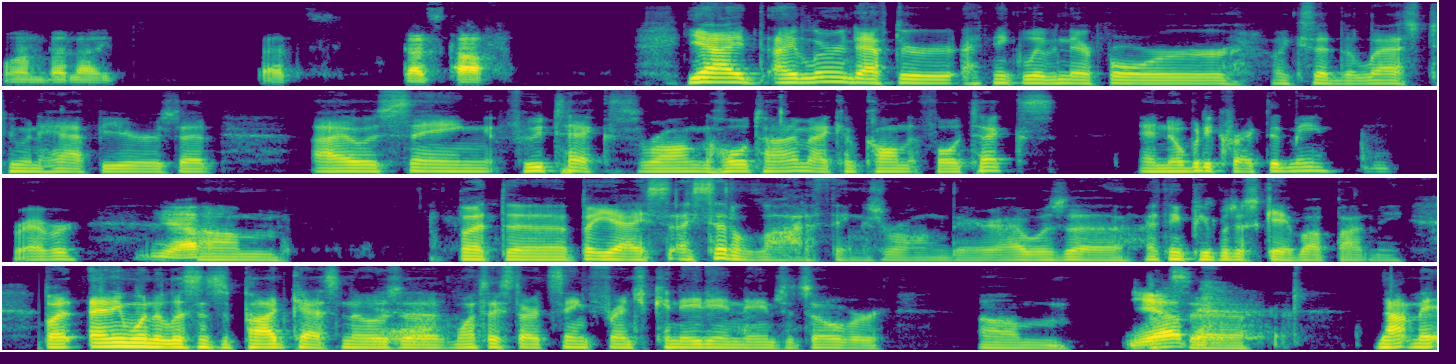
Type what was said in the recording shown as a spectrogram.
one, but like that's that's tough. Yeah, I, I learned after I think living there for like I said the last two and a half years that I was saying Futex wrong the whole time. I kept calling it Fotex, and nobody corrected me forever. Yeah. Um, but uh, but yeah, I said a lot of things wrong there. I was uh, I think people just gave up on me. But anyone who listens to the podcast knows Yeah. uh, once I start saying French Canadian names, it's over. Um, it's, uh, not ma-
